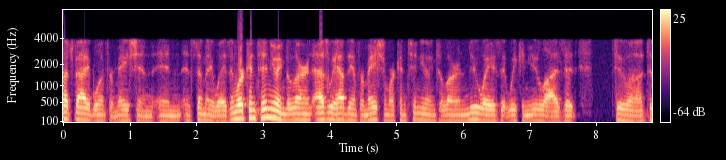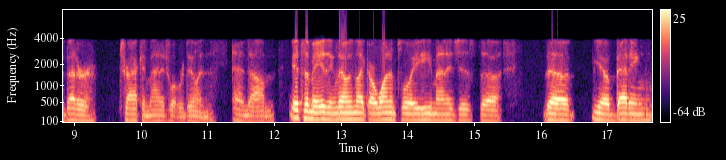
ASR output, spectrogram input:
such valuable information in in so many ways. And we're continuing to learn as we have the information we're continuing to learn new ways that we can utilize it to uh to better track and manage what we're doing. And um it's amazing though and like our one employee he manages the the you know bedding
